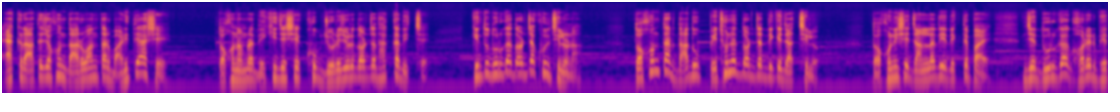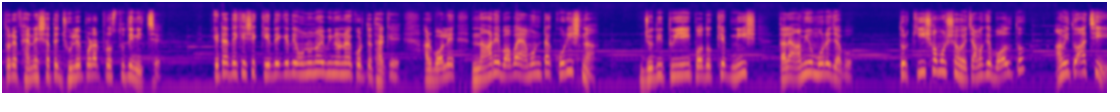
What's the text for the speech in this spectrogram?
এক রাতে যখন দারোয়ান তার বাড়িতে আসে, তখন আমরা দেখি যে সে খুব জোরে জোরে দরজা ধাক্কা দিচ্ছে। কিন্তু দুর্গা দরজা খুলছিল না। তখন তার দাদু পেছনের দরজার দিকে যাচ্ছিল। তখনই সে জানলা দিয়ে দেখতে পায় যে দুর্গা ঘরের ভেতরে ফ্যানের সাথে ঝুলে পড়ার প্রস্তুতি নিচ্ছে। এটা দেখে সে কেঁদে কেঁদে অনুনয় বিনয় করতে থাকে আর বলে, না রে বাবা, এমনটা করিস না। যদি তুই এই পদক্ষেপ নিস, তাহলে আমিও মরে যাব। তোর কি সমস্যা হয়েছে আমাকে বল তো। আমি তো আছি,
